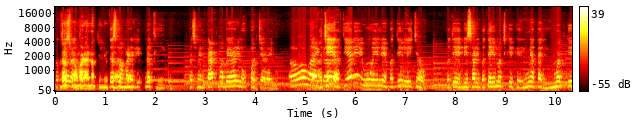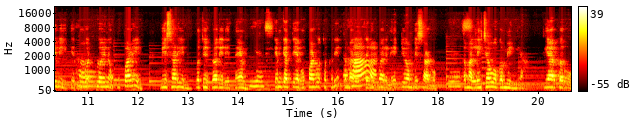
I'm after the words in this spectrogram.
તો દસમા માળે નથી દસમા માળે લીપ નથી પછી મેં કાખમાં બેહાડીને ઉપર ચડાવ્યું. હજી અત્યારે હું એને બધે લઈ જાઉં. બધે બેસાડી બધે એમ જ કે હિના તારી હિંમત કેવી? કે તું આટલો એને ઉપાડી બેસાડીને બધું કરી રીતના એમ. કેમ કે અત્યારે ઉપાડવો તો ખરી ને તમારે ઉપાડીને એક્ટિવામાં બેસાડવો. તમારે લઈ જાવો ગમે ત્યાં. તૈયાર કરવો.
